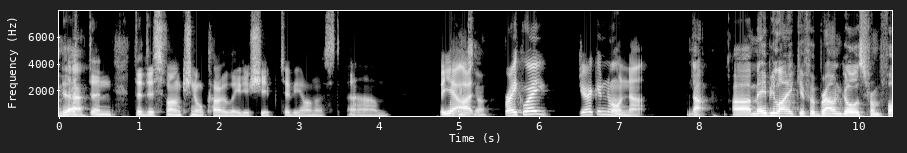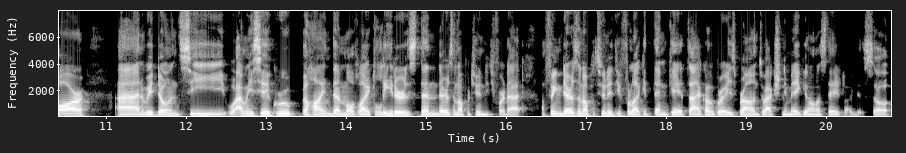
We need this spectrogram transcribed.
Yeah. than the dysfunctional co-leadership. To be honest, um, but yeah, I I so. breakaway. Do you reckon or not? No. Uh, maybe like if a Brown goes from far and we don't see, and we see a group behind them of like leaders, then there's an opportunity for that. I think there's an opportunity for like a 10k attack of Grace Brown to actually make it on a stage like this. So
